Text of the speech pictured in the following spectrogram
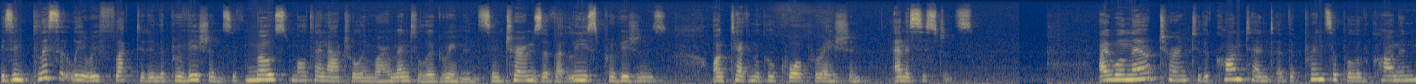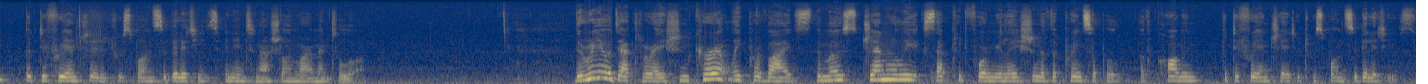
is implicitly reflected in the provisions of most multilateral environmental agreements in terms of at least provisions on technical cooperation and assistance. I will now turn to the content of the principle of common but differentiated responsibilities in international environmental law. The Rio Declaration currently provides the most generally accepted formulation of the principle of common but differentiated responsibilities.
